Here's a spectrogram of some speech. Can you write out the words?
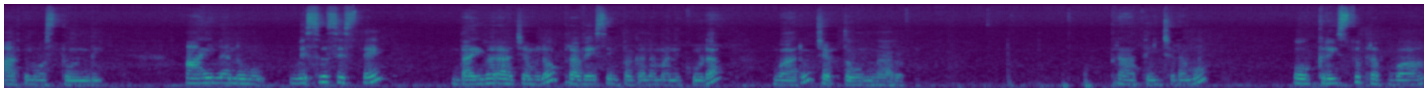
అర్థమవుతోంది ఆయనను విశ్వసిస్తే దైవరాజ్యంలో ప్రవేశింపగలమని కూడా వారు చెప్తూ ఉన్నారు. ప్రార్థించడము. ఓ క్రీస్తు ప్రభువ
